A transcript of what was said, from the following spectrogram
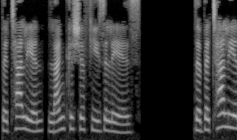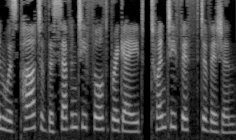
Battalion, Lancashire Fusiliers. The battalion was part of the 74th Brigade, 25th Division.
